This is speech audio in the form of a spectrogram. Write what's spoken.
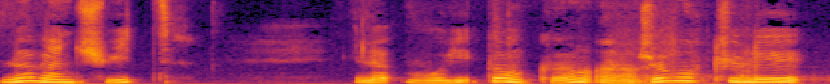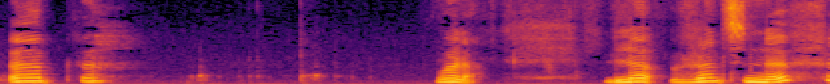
la 28, et là vous voyez pas encore, alors je vais vous reculer, hop, voilà, la 29,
